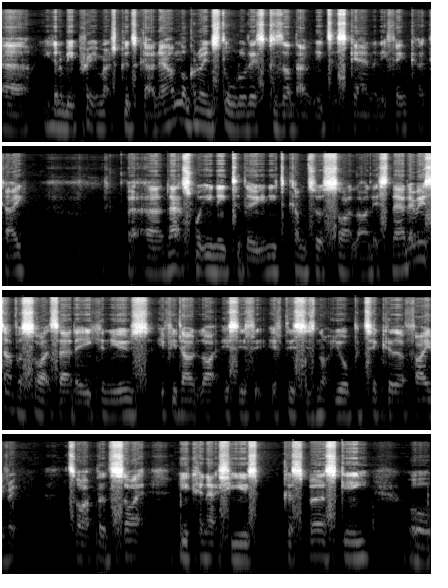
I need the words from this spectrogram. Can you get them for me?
uh, you're going to be pretty much good to go. Now I'm not going to install all this because I don't need to scan anything, okay? But uh, that's what you need to do. You need to come to a site like this. Now there is other sites out there you can use if you don't like this. If, if this is not your particular favourite type of site, you can actually use Kaspersky or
